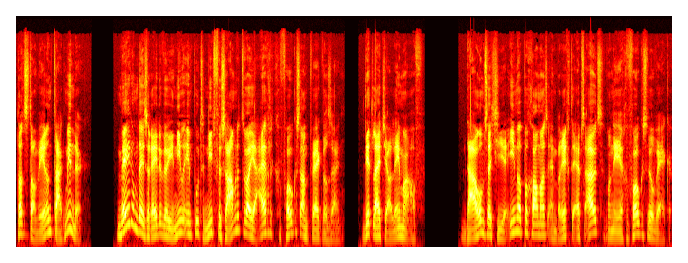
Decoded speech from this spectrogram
Dat is dan weer een taak minder. Mede om deze reden wil je nieuwe input niet verzamelen terwijl je eigenlijk gefocust aan het werk wil zijn. Dit leidt je alleen maar af. Daarom zet je je e-mailprogramma's en berichten-apps uit wanneer je gefocust wil werken.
